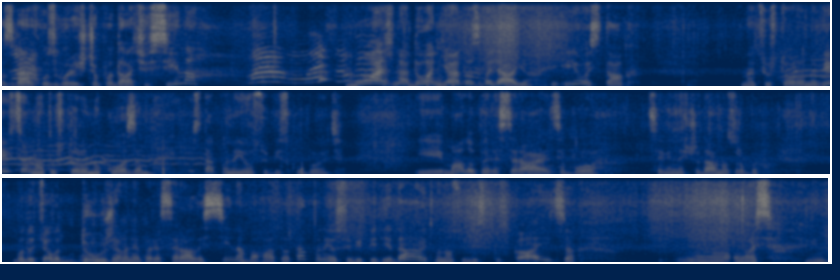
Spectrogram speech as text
Зверху згори ще подача сіна. Можна, донь, я дозволяю. І ось так. На цю сторону вівцям, на ту сторону козам. Ось так вони його собі скубають. І мало пересирається, бо це він нещодавно зробив. Бо до цього дуже вони пересирали сіна багато. А так вони його собі під'їдають, воно собі спускається. Ось він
